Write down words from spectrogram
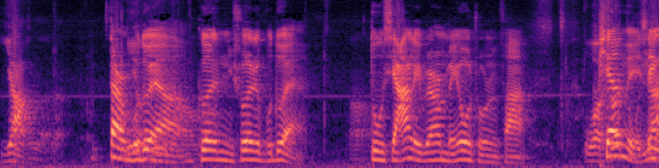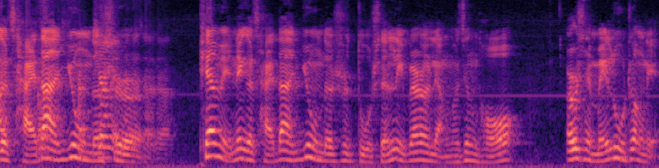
样子了。但是不对啊哥，你说这不对。啊赌侠里边没有周润发，我片尾那个彩蛋用的是片尾那个彩蛋用的是《赌神》里边的两个镜头，而且没露正脸，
